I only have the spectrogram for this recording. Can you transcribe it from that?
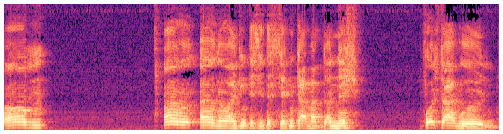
Um, I, I don't know, I think this is the second time I've done this. First time was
